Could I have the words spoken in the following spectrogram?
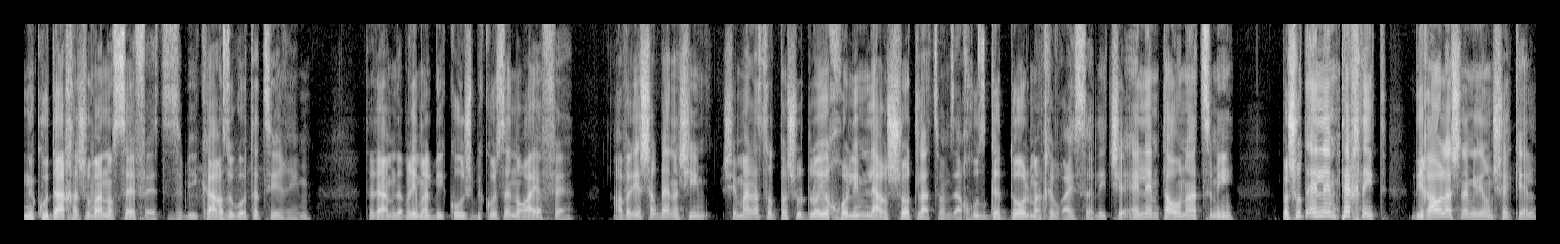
נקודה חשובה נוספת, זה בעיקר הזוגות הצעירים. אתה יודע, מדברים על ביקוש, ביקוש זה נורא יפה, אבל יש הרבה אנשים שמה לעשות, פשוט לא יכולים להרשות לעצמם, זה אחוז גדול מהחברה הישראלית, שאין להם את ההון העצמי, פשוט אין להם טכנית. דירה עולה 2 מיליון שקל,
